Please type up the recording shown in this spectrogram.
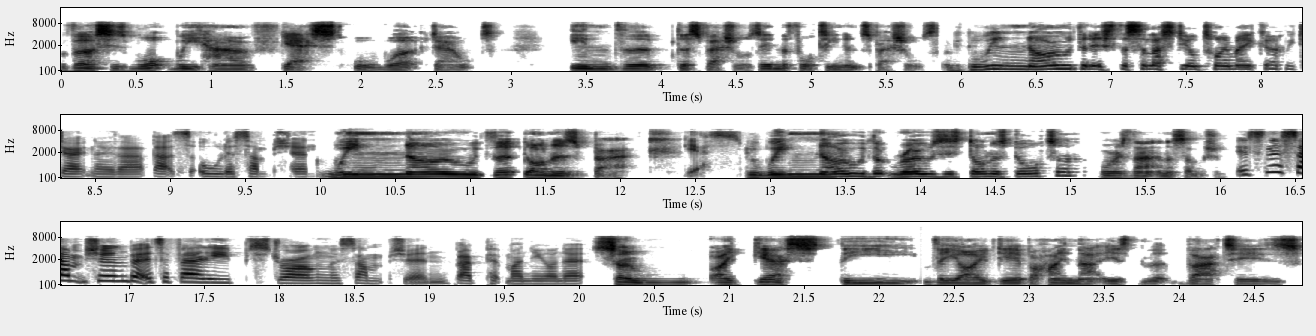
versus what we have guessed or worked out in the the specials, in the 14 inch specials? Do we know that it's the Celestial Toymaker? We don't know that. That's all assumption. We know that Donna's back. Yes. Do we know that Rose is Donna's daughter, or is that an assumption? It's an assumption, but it's a fairly strong assumption. I'd put money on it. So I guess the the idea behind that is that that is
